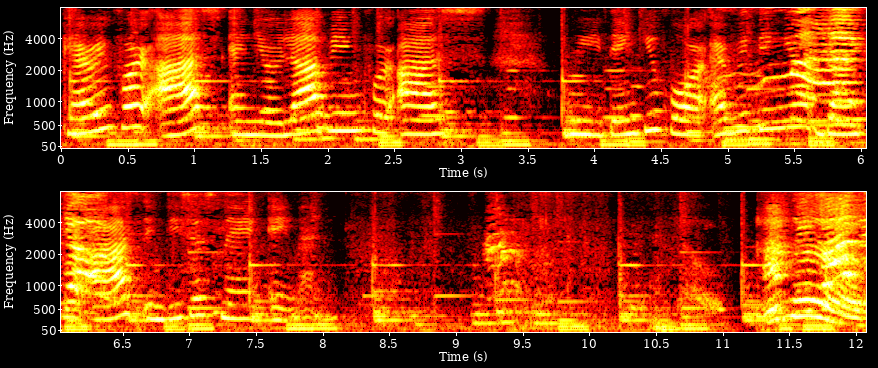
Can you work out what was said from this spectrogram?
caring for us and your loving for us. We thank you for everything you have done for us. In Jesus' name, amen. Goodness!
